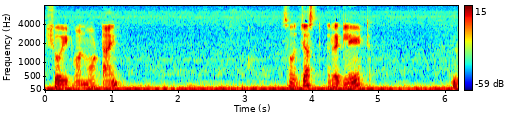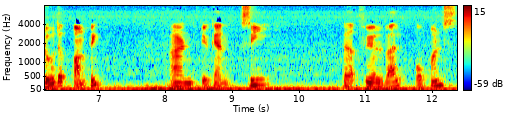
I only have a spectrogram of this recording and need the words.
show it one more time so just regulate do the pumping and you can see the fuel valve opens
